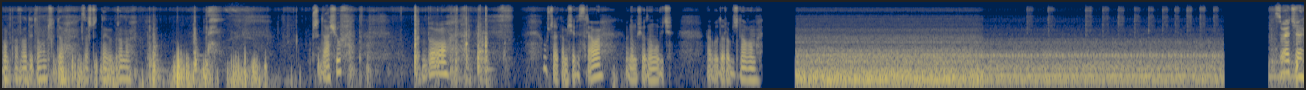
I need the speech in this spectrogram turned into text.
Pompa wody dołączy do zaszczytnego grona przydasiów, bo uszczelka mi się wysrała. Będę musiał zamówić albo dorobić nową. Słuchajcie,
